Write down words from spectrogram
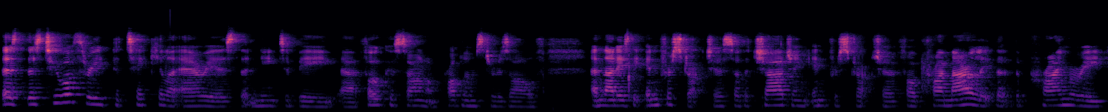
There's, there's two or three particular areas that need to be uh, focused on or problems to resolve. and that is the infrastructure. So the charging infrastructure for primarily the, the primary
